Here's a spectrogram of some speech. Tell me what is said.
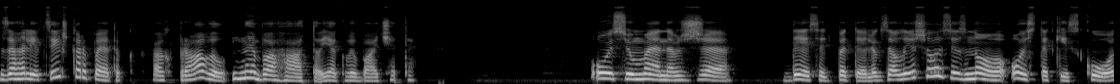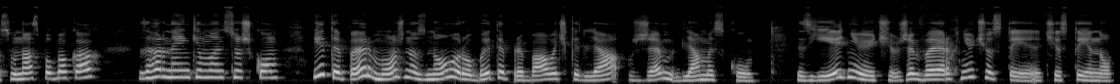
Взагалі в цих шкарпетках правил небагато, як ви бачите. Ось у мене вже 10 петельок залишилось, і знову ось такий скос у нас по боках з гарненьким ланцюжком. І тепер можна знову робити прибавочки для, вже для миску, з'єднуючи вже верхню частину, частину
